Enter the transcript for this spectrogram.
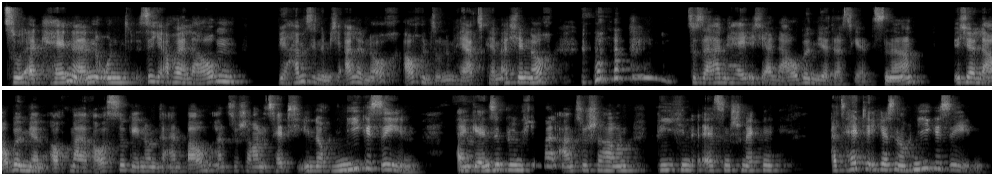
zu erkennen und sich auch erlauben, wir haben sie nämlich alle noch, auch in so einem Herzkämmerchen noch, zu sagen, hey, ich erlaube mir das jetzt. Ne? Ich erlaube mir auch mal rauszugehen und einen Baum anzuschauen, als hätte ich ihn noch nie gesehen. Ein Gänseblümchen mal anzuschauen, riechen, essen, schmecken, als hätte ich es noch nie gesehen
